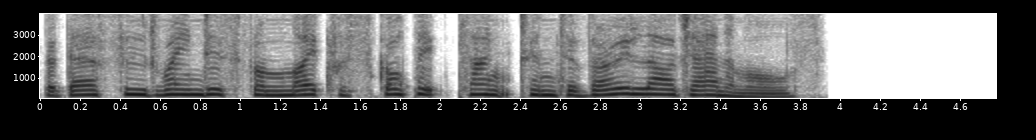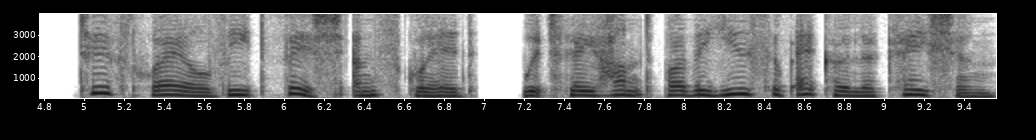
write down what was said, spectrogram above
but their food ranges from microscopic plankton to very large animals. Toothed whales eat fish and squid, which they hunt by the use of echolocation.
